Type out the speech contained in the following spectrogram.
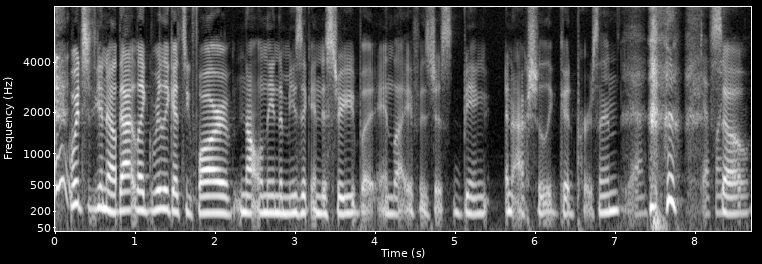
Which, you know, that like really gets you far, not only in the music industry, but in life is just being an actually good person. Yeah. Definitely. So,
